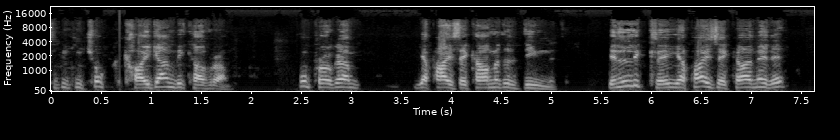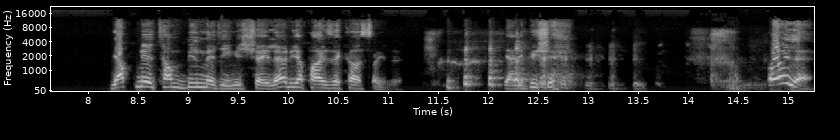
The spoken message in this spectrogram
tabii ki çok kaygan bir kavram. Bu program yapay zeka mıdır değil midir? Genellikle yapay zeka nedir? Yapmaya tam bilmediğimiz şeyler yapay zeka sayılır. Yani bir şey... Öyle.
